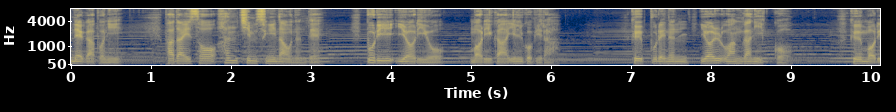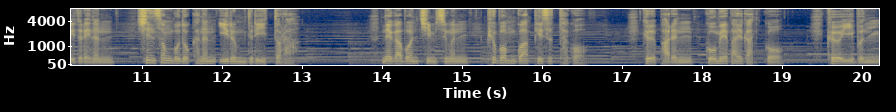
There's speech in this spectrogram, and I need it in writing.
내가 보니 바다에서 한 짐승이 나오는데 뿔이 열이요 머리가 일곱이라 그 뿔에는 열 왕관이 있고 그 머리들에는 신성모독하는 이름들이 있더라 내가 본 짐승은 표범과 비슷하고 그 발은 곰의 발 같고 그 입은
